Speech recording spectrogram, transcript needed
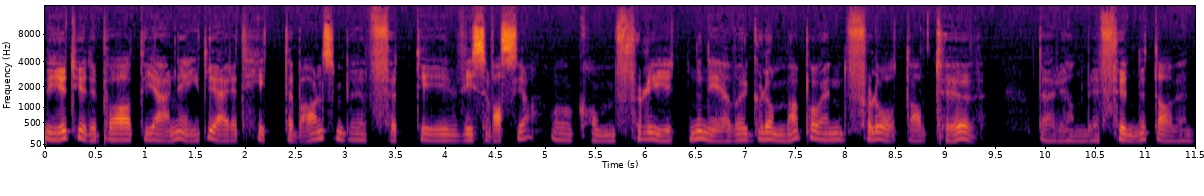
Mye tyder på at hjernen egentlig er et hittebarn som ble født i Visvassia og kom flytende nedover Glomma på en flåte av tøv, der han ble funnet av en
